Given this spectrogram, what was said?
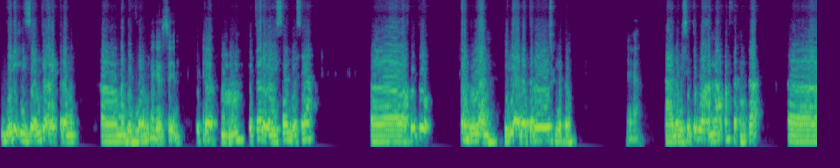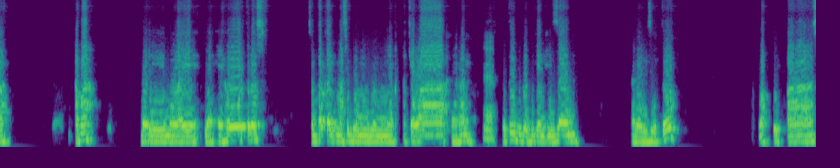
jadi desain itu elektronik eh, magazine Magazine. itu Ya. mm-mm, itu rilisnya biasanya eh, waktu itu per bulan jadi ada terus gitu Ya. nah dari situ gua kenal oh ternyata eh, apa dari mulai yang Eho terus sempat kayak masih belum belumnya kecoa ya kan Ya. itu juga bikin izin nah dari situ waktu pas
